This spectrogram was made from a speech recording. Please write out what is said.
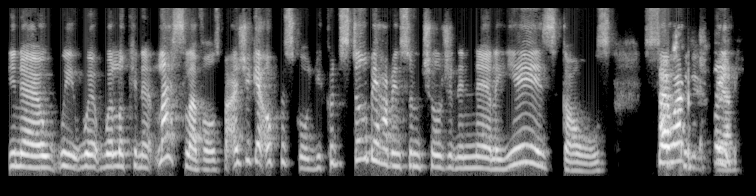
you know, we, we're, we're looking at less levels. But as you get up a school, you could still be having some children in early years goals. So Absolutely, actually,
